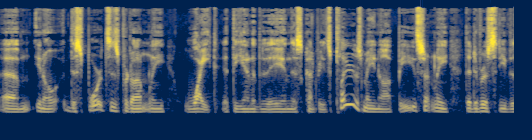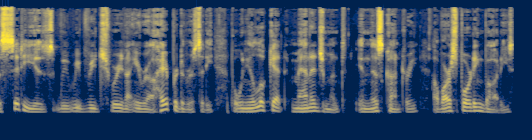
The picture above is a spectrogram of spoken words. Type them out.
um, you know, the sports is predominantly white at the end of the day in this country. Its players may not be. Certainly, the diversity of the city is we, have reached we're an era hyper diversity. But when you look at management in this country of our sporting bodies,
